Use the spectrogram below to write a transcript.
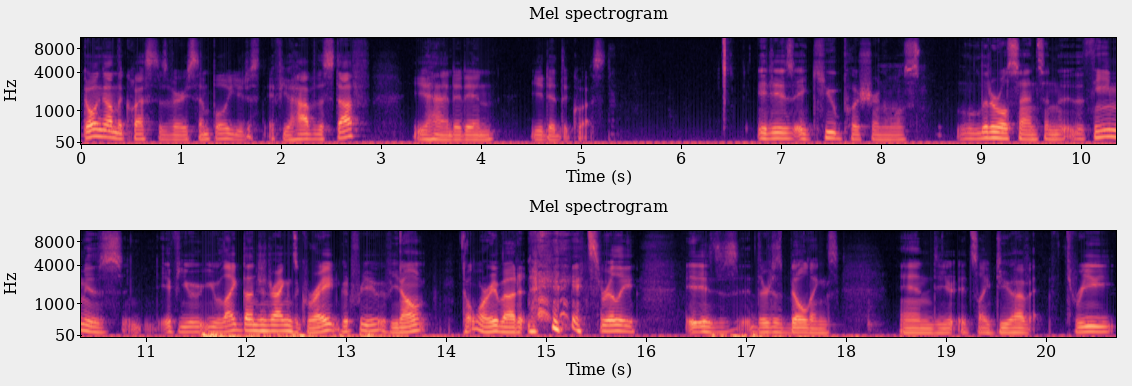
going on the quest is very simple. You just if you have the stuff, you hand it in. You did the quest. It is a cube pusher in the most literal sense, and the, the theme is if you you like Dungeons and Dragons, great, good for you. If you don't, don't worry about it. it's really, it is. They're just buildings, and you, it's like, do you have three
